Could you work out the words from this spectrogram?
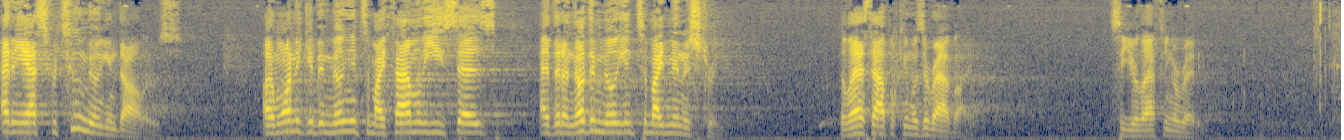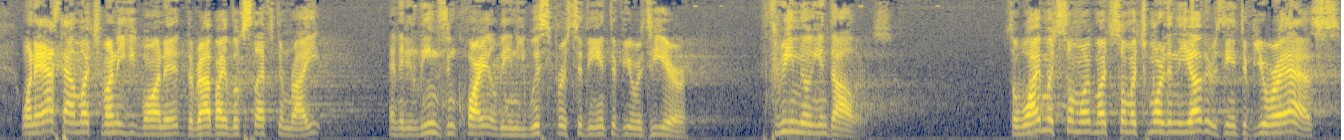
And he asks for two million dollars. I want to give a million to my family, he says, and then another million to my ministry. The last applicant was a rabbi. See, you're laughing already. When asked how much money he wanted, the rabbi looks left and right, and then he leans in quietly and he whispers to the interviewer's ear, three million dollars. So why much so much so much more than the others? The interviewer asks.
